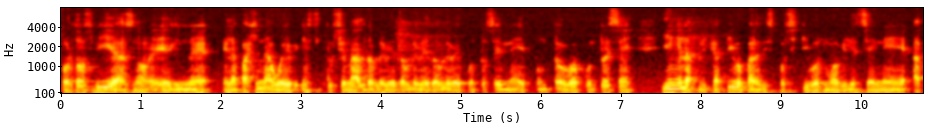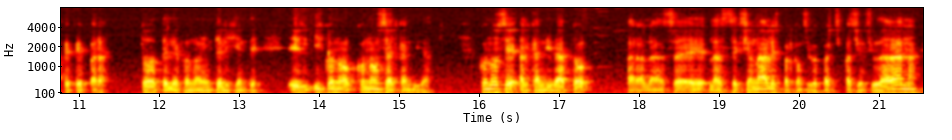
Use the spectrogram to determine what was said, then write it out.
por dos vías, ¿no? En, eh, en, la página web institucional www.cne.gov.es y en el aplicativo para dispositivos móviles CNE App para todo teléfono inteligente, el icono conoce al candidato. Conoce al candidato para las, eh, las seccionales, para el Consejo de Participación Ciudadana,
